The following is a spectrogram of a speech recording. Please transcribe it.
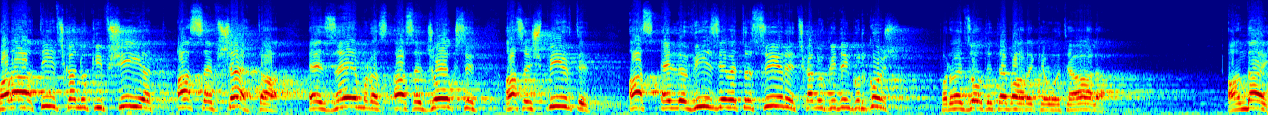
para atij çka nuk i fshijet as e fshehta e zemrës, as e gjoksit, as e shpirtit, as e lëvizjeve të syrit çka nuk i din kurkush, përveç Zotit tebareke ve teala. Andaj,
